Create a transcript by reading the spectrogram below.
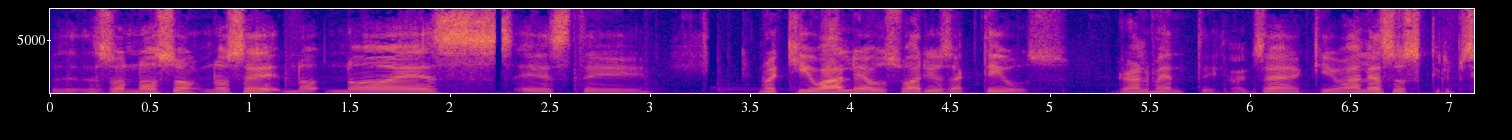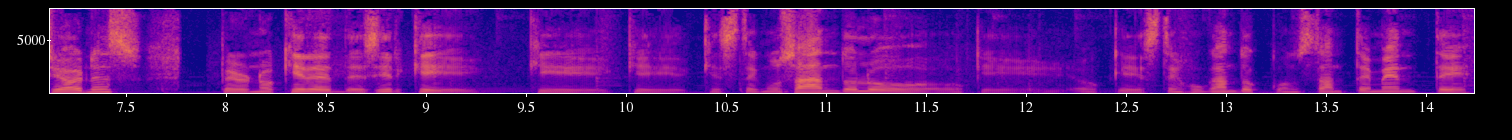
eso no son, no sé, no, no es este, no equivale a usuarios activos realmente. O sea, equivale a suscripciones, pero no quiere decir que, que, estén usándolo o que, que, estén jugando constantemente,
